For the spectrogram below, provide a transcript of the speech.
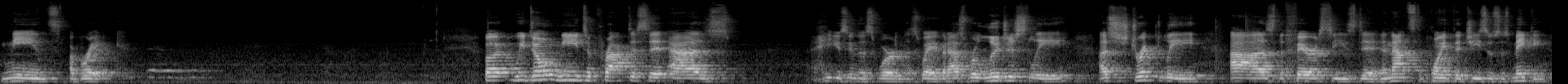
needs a break. But we don't need to practice it as, I hate using this word in this way, but as religiously, as strictly as the Pharisees did. And that's the point that Jesus is making.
